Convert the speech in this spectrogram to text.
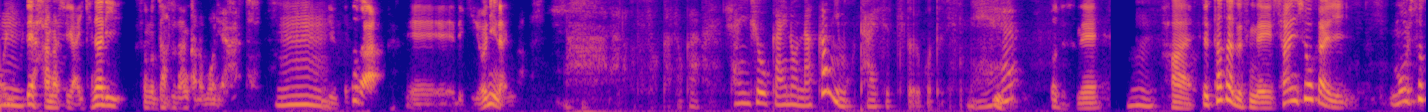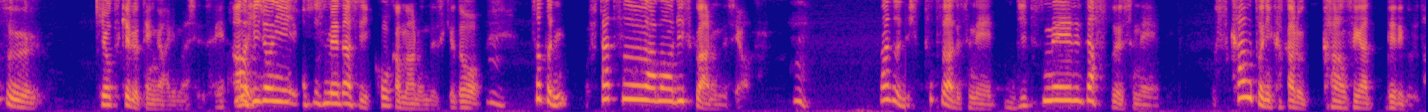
言って、話がいきなりその雑談から盛り上がるということが、うん、えー、できるようになります。あなるほど、そっかそっか。社員紹介の中身も大切ということですね。うん、そうですね。うん、はい。で、ただですね、社員紹介、もう一つ気をつける点がありましてですね、あの非常におすすめだし、効果もあるんですけど、うん、ちょっと2つあのリスクがあるんですよ。うん、まず1つはですね、実名で出すとですね、スカウトにかかる可能性が出てくると。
